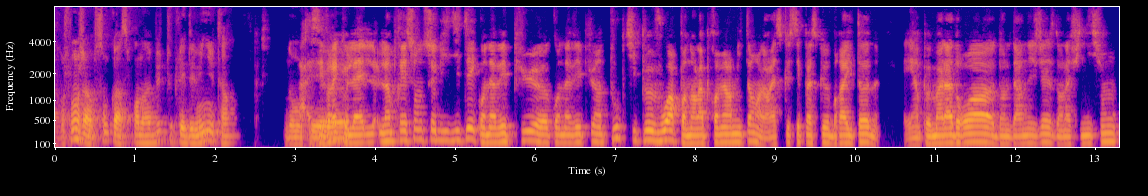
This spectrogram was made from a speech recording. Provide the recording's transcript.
Franchement, j'ai l'impression qu'on va se prendre un but toutes les deux minutes, hein. Donc, Ah, c'est vrai euh, que l'impression de solidité qu'on avait pu euh, qu'on avait pu un tout petit peu voir pendant la première mi-temps. Alors est-ce que c'est parce que Brighton est un peu maladroit dans le dernier geste, dans la finition,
